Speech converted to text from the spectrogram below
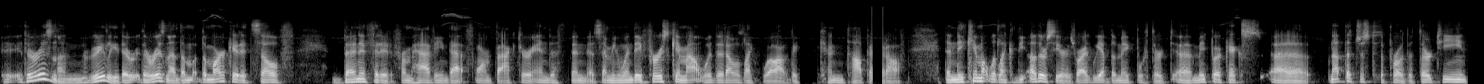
There is none really. There there is none. The, the market itself benefited from having that form factor and the thinness. I mean, when they first came out with it, I was like, wow, they can top it off. Then they came out with like the other series, right? We have the MateBook 13, uh, MateBook X, uh, not the, just the Pro, the 13.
